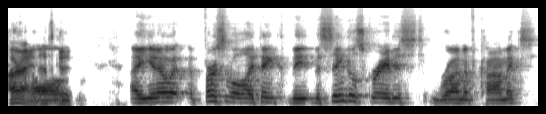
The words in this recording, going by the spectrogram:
All right, that's um, good. Uh, you know what? First of all, I think the the singles greatest run of comics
